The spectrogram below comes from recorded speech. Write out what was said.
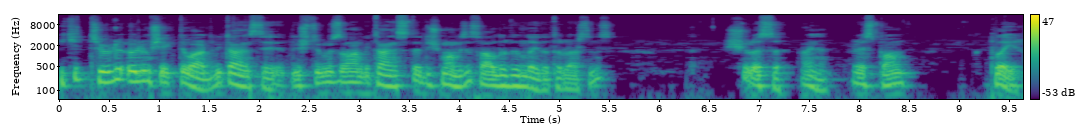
iki türlü ölüm şekli vardı. Bir tanesi düştüğümüz zaman bir tanesi de düşman bize saldırdığındaydı hatırlarsınız. Şurası aynen. Respawn player.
